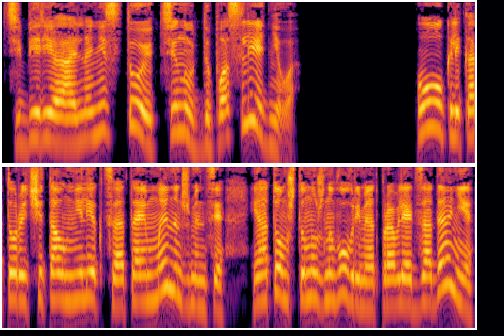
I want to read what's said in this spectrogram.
Тебе реально не стоит тянуть до последнего. Оукли, который читал мне лекции о тайм-менеджменте и о том, что нужно вовремя отправлять задания,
